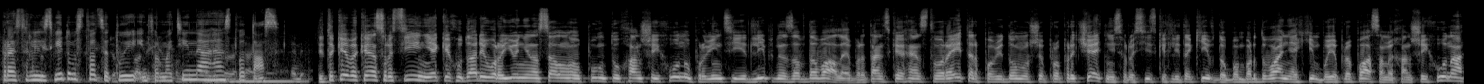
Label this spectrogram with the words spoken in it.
Прес-реліз відомства цитує інформаційне агентство ТАСС. Літаки ВКС Росії ніяких ударів у районі населеного пункту Хан-Шейхун у провінції Ідліб не завдавали. Британське агентство Рейтер, повідомивши про причетність російських літаків до бомбардування хімбоєприпасами Хан-Шейхуна,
